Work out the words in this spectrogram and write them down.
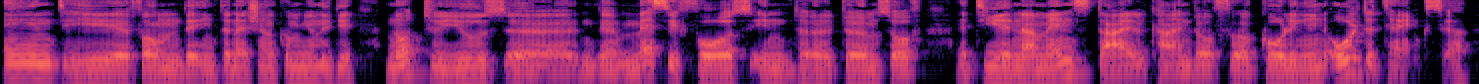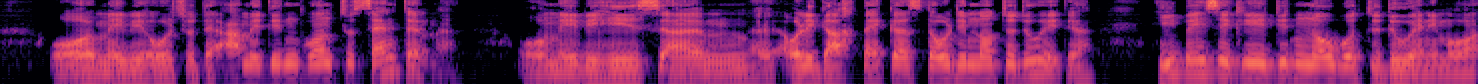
and he, from the international community not to use uh, the massive force in ter terms of a Tiananmen style kind of uh, calling in all the tanks. Yeah? Or maybe also the army didn't want to send them. Or maybe his um, uh, oligarch backers told him not to do it. Yeah? He basically didn't know what to do anymore.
